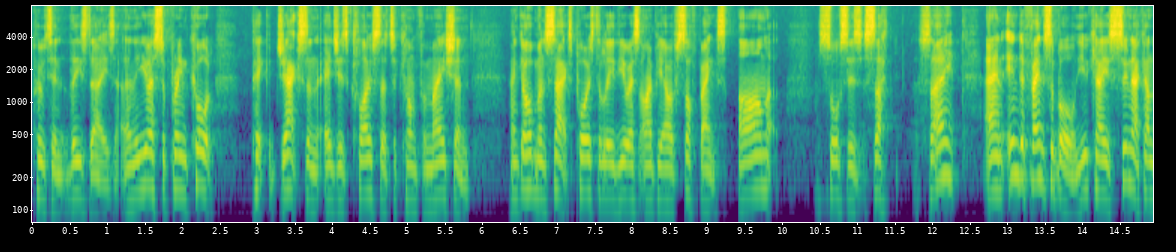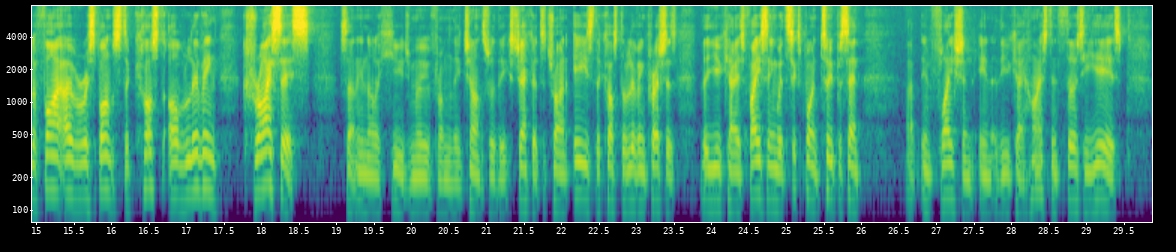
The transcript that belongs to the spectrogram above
Putin these days. And the US Supreme Court pick Jackson edges closer to confirmation. And Goldman Sachs poised to lead US IPO of SoftBank's ARM, sources say. And indefensible, UK's Sunak under fire over response to cost of living crisis. Certainly not a huge move from the Chancellor of the Exchequer to try and ease the cost of living pressures the UK is facing with 6.2% uh, inflation in the UK, highest in 30 years.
